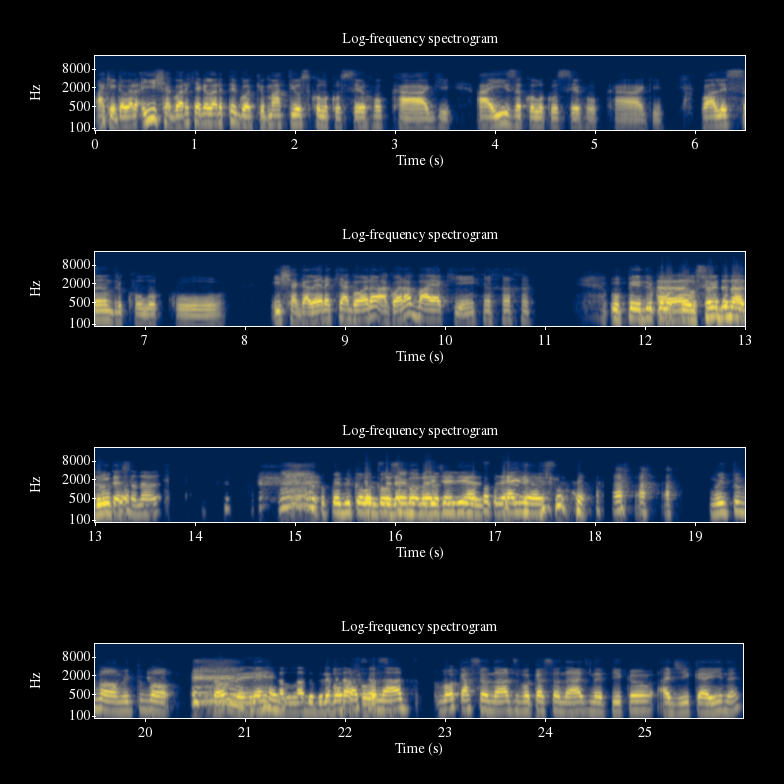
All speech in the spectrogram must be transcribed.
Aqui, a galera. Ixi, agora que a galera pegou aqui. O Matheus colocou ser Hokage. A Isa colocou ser Hokage. O Alessandro colocou. Ixi, a galera aqui agora, agora vai aqui, hein? o Pedro colocou ah, o sonho do Naruto. Naruto na... o Pedro colocou o sonho do Naruto aliança. aliança. muito bom, muito bom. Também, né? tá do lado do vocacionados, vocacionados, vocacionados, né? Ficam a dica aí, né?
